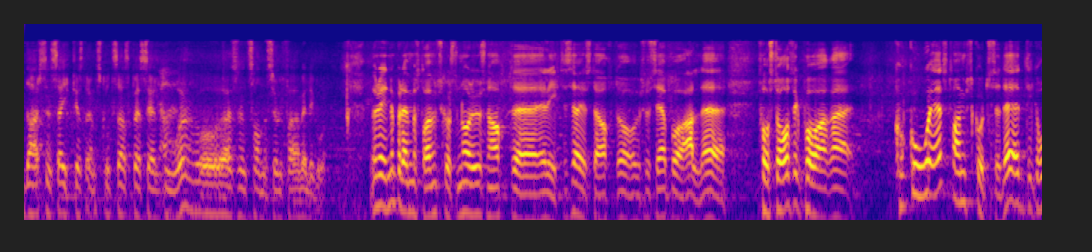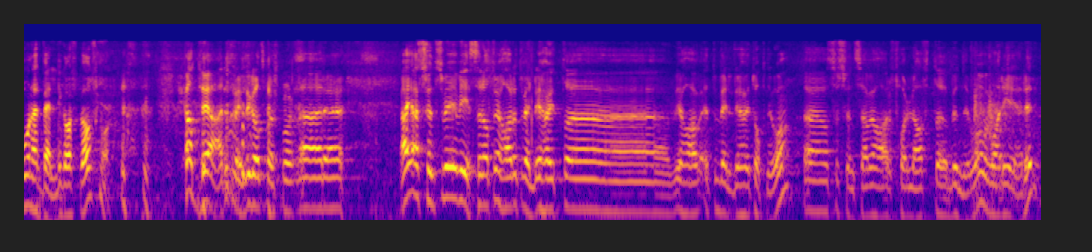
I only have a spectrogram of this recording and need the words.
der syns jeg ikke Strømsgodset er spesielt gode, og jeg syns Sandnes Ulf er veldig gode. Men du er inne på det med Strømsgodset, nå er det jo snart uh, eliteseriestart. og Hvis du ser på alle forstår seg på uh, Hvor gode er Strømsgodset? Det er i grunnen et veldig godt spørsmål. ja, det er et veldig godt spørsmål. Det er, ja, jeg syns vi viser at vi har et veldig høyt, vi har et veldig høyt toppnivå. så syns jeg vi har for lavt bunnivå. Vi varierer.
